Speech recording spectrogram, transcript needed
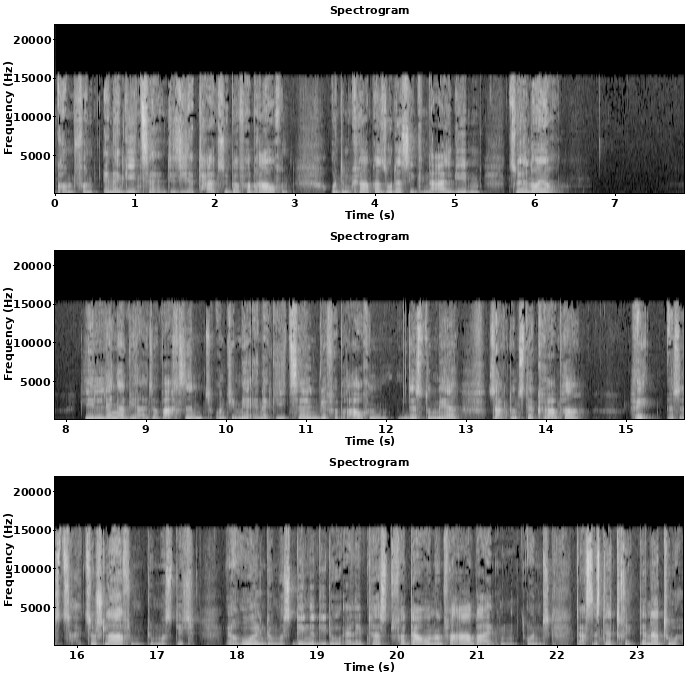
kommt von Energiezellen, die sich ja tagsüber verbrauchen und dem Körper so das Signal geben zur Erneuerung. Je länger wir also wach sind und je mehr Energiezellen wir verbrauchen, desto mehr sagt uns der Körper, hey, es ist Zeit zu schlafen, du musst dich erholen, du musst Dinge, die du erlebt hast, verdauen und verarbeiten. Und das ist der Trick der Natur.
